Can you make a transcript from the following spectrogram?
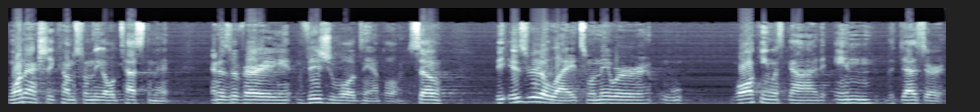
One actually comes from the Old Testament and is a very visual example. So, the Israelites, when they were walking with God in the desert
